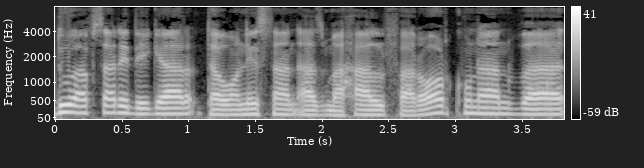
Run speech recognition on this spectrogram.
دو افسر دیگر توانستند از محل فرار کنند و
